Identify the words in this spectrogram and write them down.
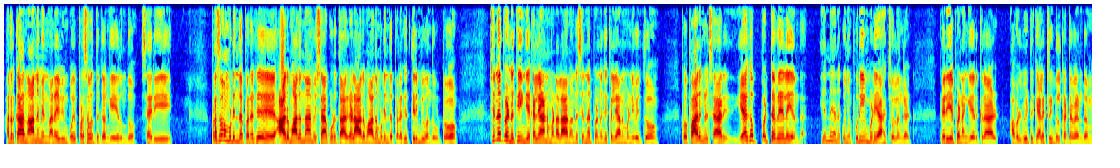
அதற்காக நானும் என் மனைவியும் போய் பிரசவத்துக்கு அங்கே இருந்தோம். சரி. பிரசவம் முடிந்த பிறகு ஆறு மாதம் தான் விசா கொடுத்தார்கள். ஆறு மாதம் முடிந்த பிறகு திரும்பி வந்து விட்டோம். சின்ன பெண்ணுக்கு இங்கே கல்யாணம் பண்ணலாம் என்று சின்ன பெண்ணுக்கு கல்யாணம் பண்ணி வைத்தோம். இப்போ பாருங்கள் சார் ஏகப்பட்ட வேலை என்றார். என்ன எனக்கு கொஞ்சம் புரியும்படியாக சொல்லுங்கள். பெரிய பெண் அங்கே இருக்கிறாள். அவள் வீட்டுக்கு எலக்ட்ரிக் பில் கட்ட வேண்டும்.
